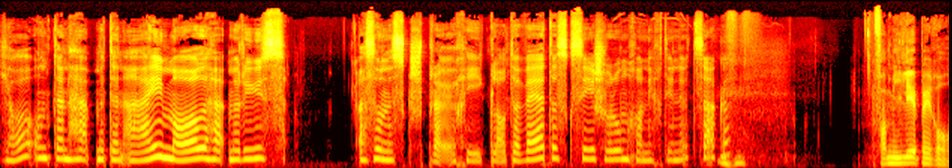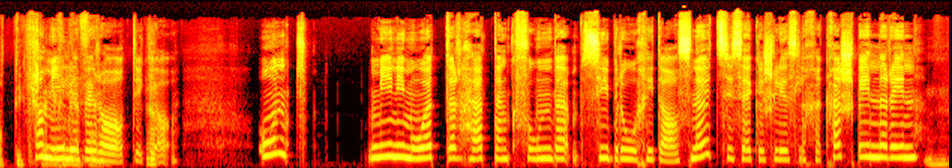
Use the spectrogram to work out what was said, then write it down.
Ja, und dann hat man dann einmal hat man uns also ein Gespräch eingeladen. Wer das war, warum kann ich dir nicht sagen. Mhm. Familienberatung. Familienberatung, ja. ja. Und meine Mutter hat dann gefunden, sie brauche das nicht. Sie sagen schließlich keine Spinnerin. Mhm.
